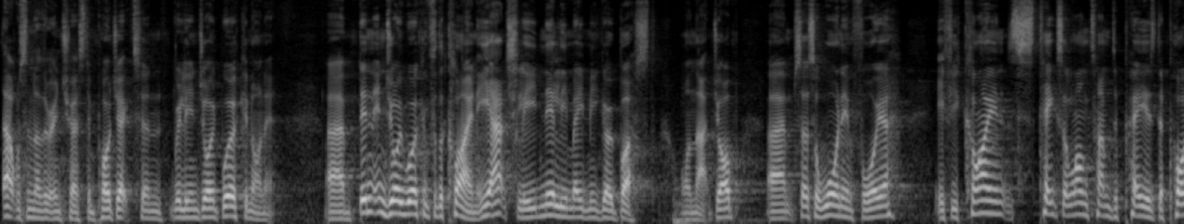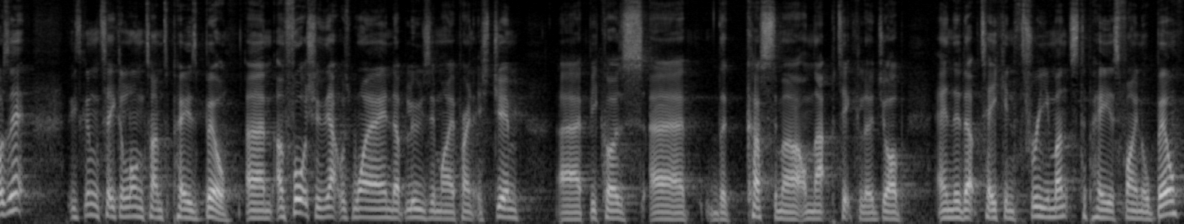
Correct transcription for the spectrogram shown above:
that was another interesting project and really enjoyed working on it. Um, didn't enjoy working for the client. He actually nearly made me go bust on that job. Um, so that's a warning for you. If your client takes a long time to pay his deposit, he's going to take a long time to pay his bill. Um, unfortunately, that was why I ended up losing my apprentice Jim uh, because uh, the customer on that particular job ended up taking three months to pay his final bill.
